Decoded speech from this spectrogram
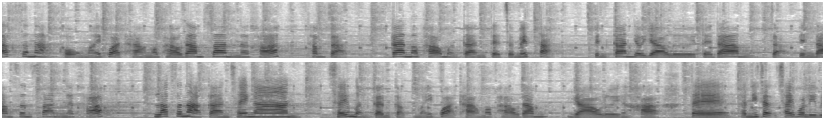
ลักษณะของไม้กวาดทางมะพร้าวด้ามสั้นนะคะทำจากก้านมะพร้าวเหมือนกัน แต่จะไม่ตัดเป็นก้านยาวๆเลย แต่ด้ามจะเป็นด้ามสั้นๆนะคะ ลักษณะการใช้งาน ช้เหมือนกันกับไม้กวาดทางมะพร้าวด้ามยาวเลยนะคะ แต่อันนี้จะใช้บริเว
